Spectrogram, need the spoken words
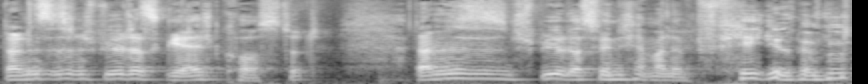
Dann ist es ein Spiel, das Geld kostet. Dann ist es ein Spiel, das wir nicht einmal empfehlen.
